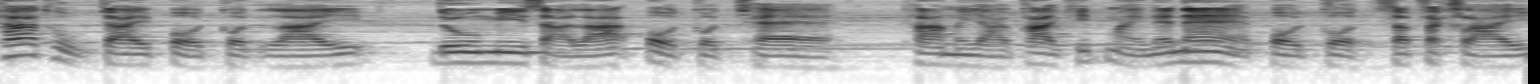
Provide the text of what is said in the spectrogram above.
ถ้าถูกใจโปรดกดไลค์ ดูมีสาระโปรดกดแชร์ ถ้าไม่อยากพลาดคลิปใหม่แน่ ๆ โปรดกด Subscribe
